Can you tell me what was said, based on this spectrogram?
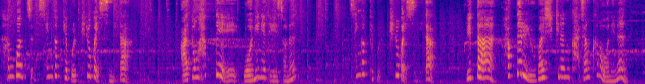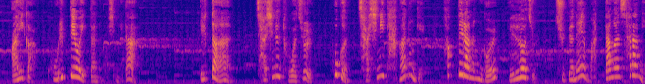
한 번쯤 생각해 볼 필요가 있습니다. 아동 학대의 원인에 대해서는 생각해 볼 필요가 있습니다. 일단 학대를 유발시키는 가장 큰 원인은 아이가 고립되어 있다는 것입니다. 일단 자신을 도와줄 혹은 자신이 당하는 게 학대라는 걸 일러줄 주변에 마땅한 사람이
